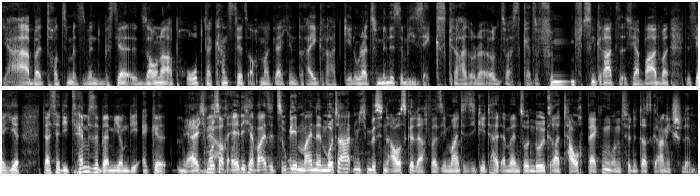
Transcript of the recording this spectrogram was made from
Ja, aber trotzdem, also wenn du bist ja Sauna erprobt, da kannst du jetzt auch mal gleich in drei Grad gehen oder zumindest irgendwie sechs Grad oder irgendwas. Also 15 Grad ist ja Badewanne. Das ist ja hier, da ist ja die Themse bei mir um die Ecke. Ja, ich muss auch ehrlicherweise zugeben, meine Mutter hat mich ein bisschen ausgedacht, weil sie meinte, sie geht halt immer in so ein 0 Grad Tauchbecken und findet das gar nicht schlimm.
